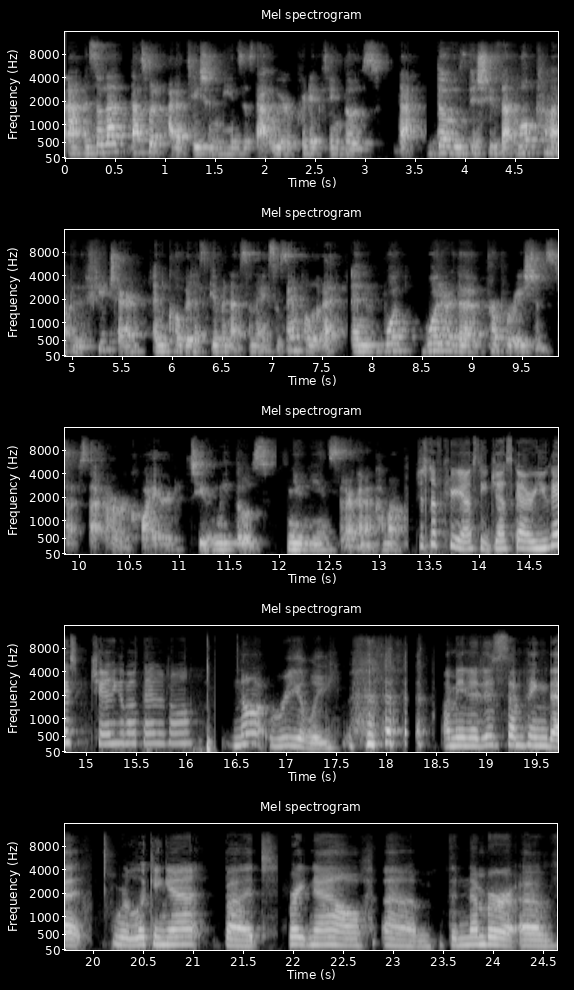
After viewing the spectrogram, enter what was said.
Uh, and so that that's what adaptation means is that we're predicting those that those issues that will come up in the future. And COVID has given us a nice example of it. And what what are the preparation steps that are required to meet those new needs that are going to come up? Just out of curiosity, Jessica, are you guys chatting about that at all? Not really. I mean, it is something that we're looking at but right now um, the number of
